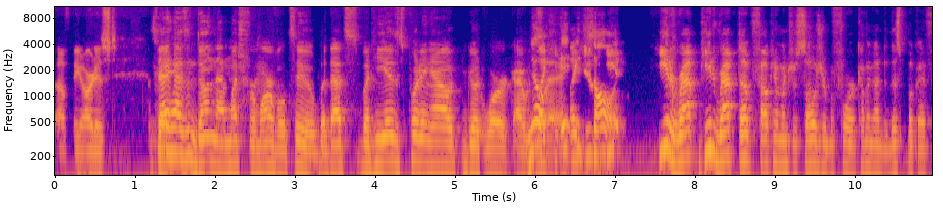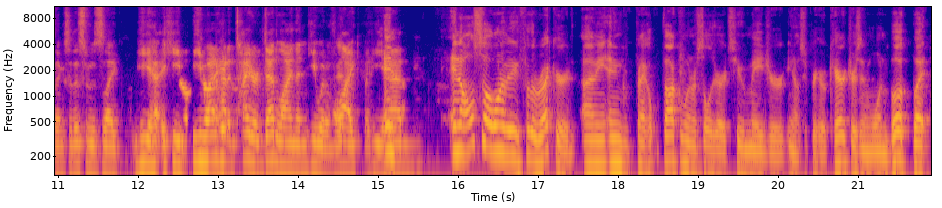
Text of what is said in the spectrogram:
of the artist. This guy hasn't done that much for Marvel too, but that's but he is putting out good work. I would No, say. it- Like it's he- solid. He, he had wrapped he'd wrapped up Falcon Winter Soldier before coming onto this book, I think. So this was like he he he might have had a tighter deadline than he would have liked, but he And- had And also, I want to be for the record. I mean, in fact, Falcon Winter Soldier are two major, you know, superhero characters in one book, but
